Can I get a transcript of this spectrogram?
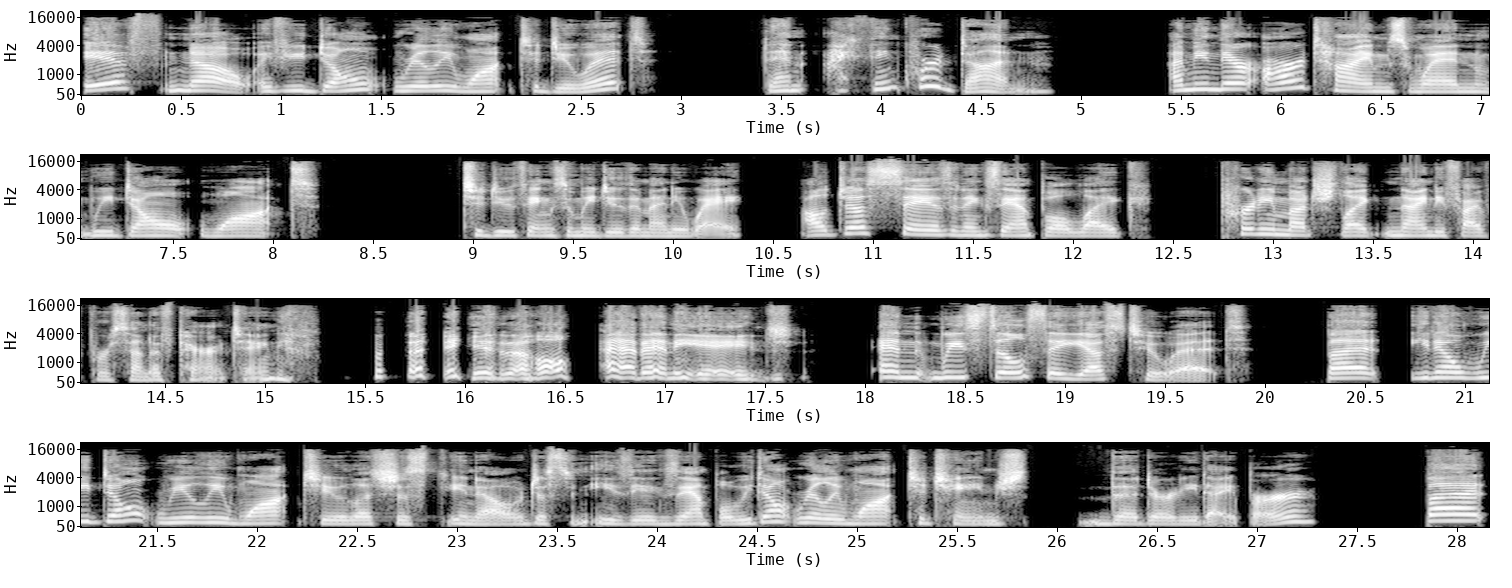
If no, if you don't really want to do it, then I think we're done. I mean, there are times when we don't want to do things and we do them anyway. I'll just say as an example, like pretty much like 95% of parenting, you know, at any age. And we still say yes to it. But, you know, we don't really want to, let's just, you know, just an easy example. We don't really want to change the dirty diaper. But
